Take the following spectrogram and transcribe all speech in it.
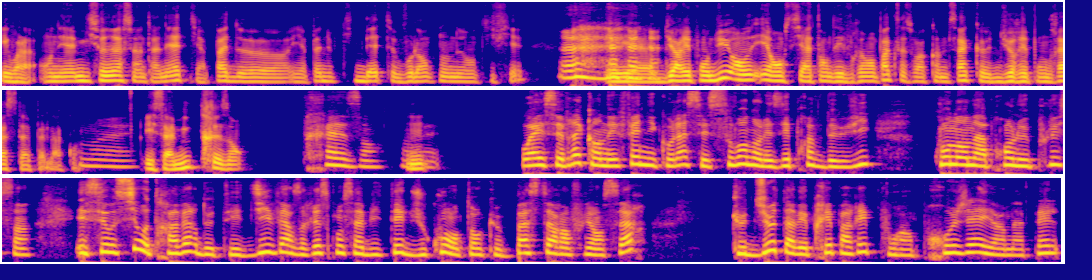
Et voilà, on est un missionnaire sur Internet, il n'y a, pas de- il y a pas de petites bêtes volantes non identifiées. Et euh, Dieu a répondu, on- et on s'y attendait vraiment pas que ça soit comme ça, que Dieu répondrait à cet appel-là, quoi. Ouais. Et ça a mis 13 ans. 13 ans. Mm. Ouais, c'est vrai qu'en effet, Nicolas, c'est souvent dans les épreuves de vie qu'on en apprend le plus. hein. Et c'est aussi au travers de tes diverses responsabilités, du coup, en tant que pasteur influenceur, que Dieu t'avait préparé pour un projet et un appel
